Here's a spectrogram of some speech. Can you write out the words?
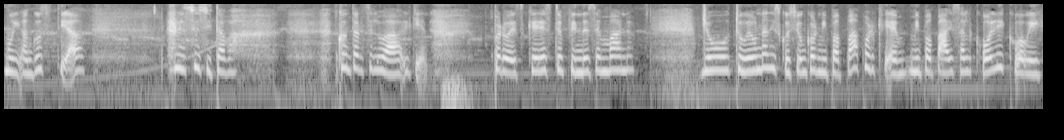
muy angustiada. Necesitaba contárselo a alguien. Pero es que este fin de semana yo tuve una discusión con mi papá porque mi papá es alcohólico y,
